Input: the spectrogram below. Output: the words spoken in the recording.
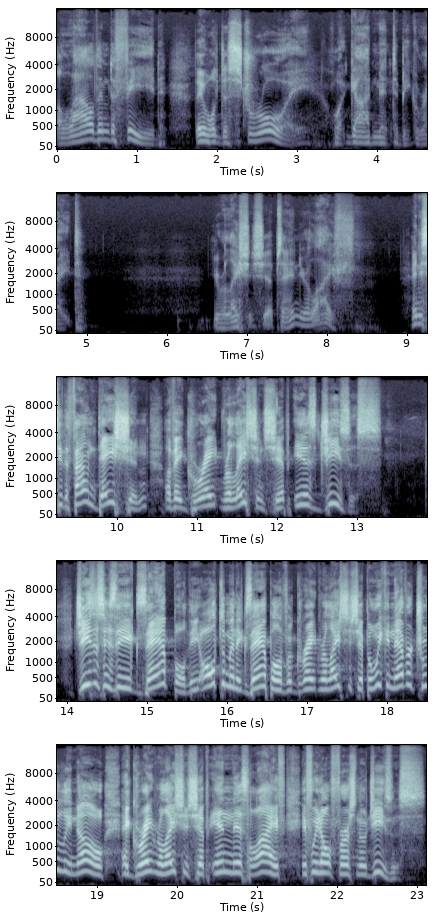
allow them to feed, they will destroy what God meant to be great your relationships and your life. And you see, the foundation of a great relationship is Jesus. Jesus is the example, the ultimate example of a great relationship. And we can never truly know a great relationship in this life if we don't first know Jesus.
